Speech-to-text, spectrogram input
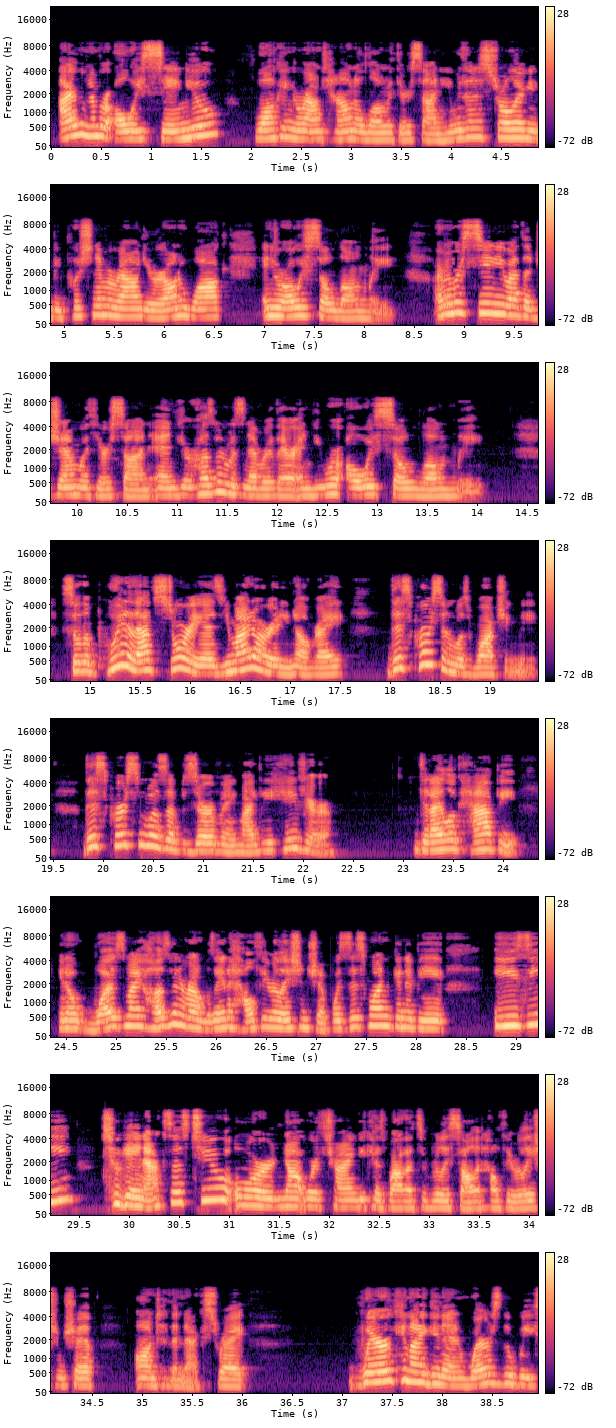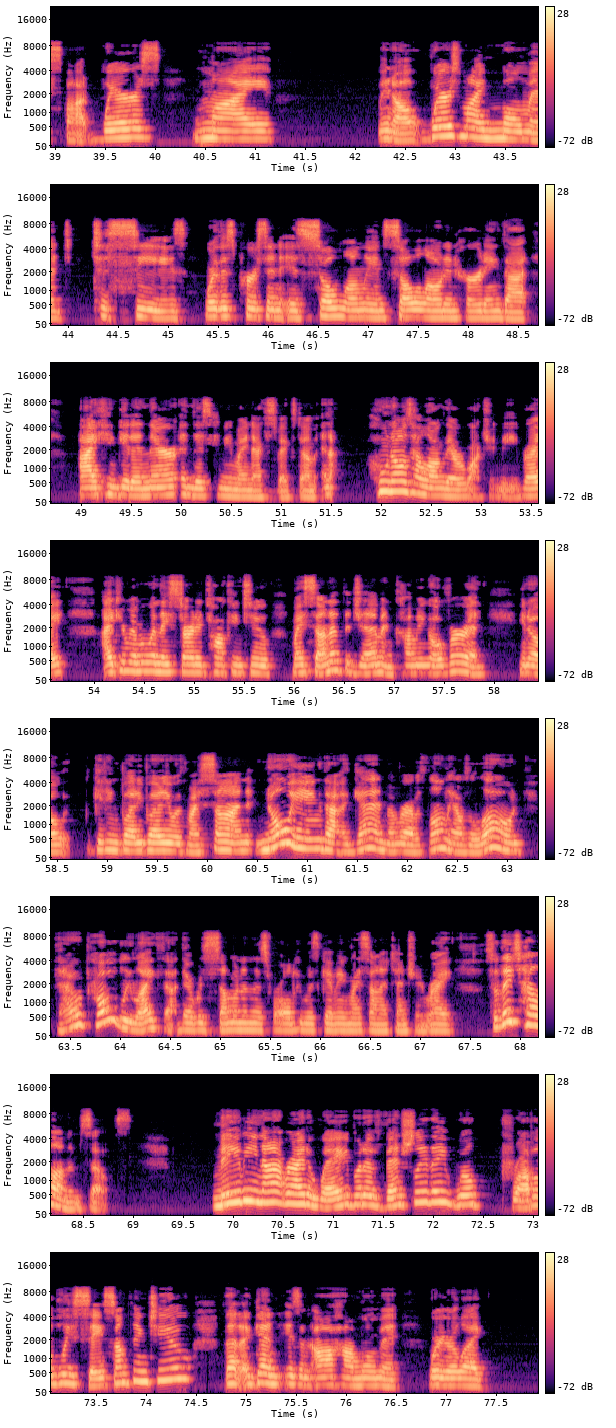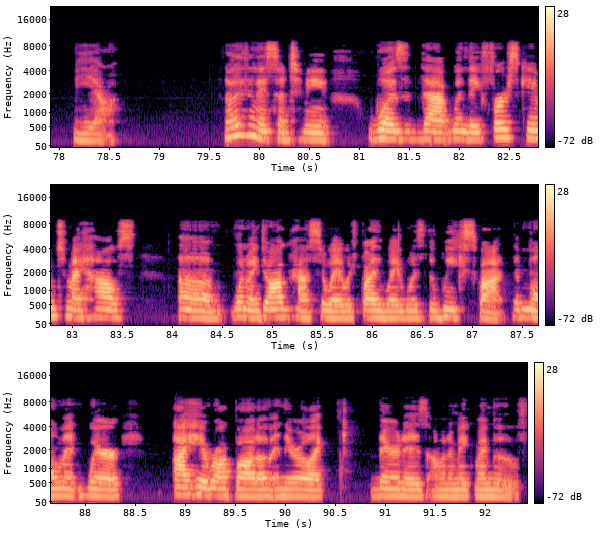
I remember always seeing you walking around town alone with your son. He was in a stroller, you'd be pushing him around, you were on a walk, and you were always so lonely. I remember seeing you at the gym with your son, and your husband was never there, and you were always so lonely. So, the point of that story is you might already know, right? This person was watching me. This person was observing my behavior. Did I look happy? You know, was my husband around? Was I in a healthy relationship? Was this one going to be easy to gain access to or not worth trying because, wow, that's a really solid, healthy relationship? On to the next, right? Where can I get in? Where's the weak spot? Where's my, you know, where's my moment to seize where this person is so lonely and so alone and hurting that I can get in there and this can be my next victim. And who knows how long they were watching me, right? I can remember when they started talking to my son at the gym and coming over and, you know, getting buddy buddy with my son, knowing that again, remember I was lonely, I was alone, that I would probably like that. There was someone in this world who was giving my son attention, right? So they tell on themselves. Maybe not right away, but eventually they will probably say something to you that again is an aha moment where you're like, yeah. Another thing they said to me was that when they first came to my house, um, when my dog passed away, which by the way was the weak spot, the moment where I hit rock bottom and they were like, there it is, I'm going to make my move.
